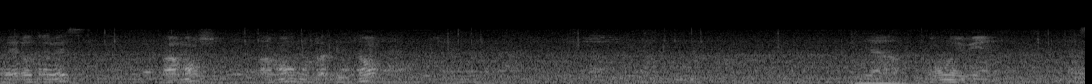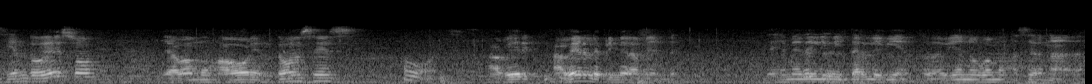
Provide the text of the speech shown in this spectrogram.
A ver otra vez. Vamos, vamos un ratito. Ya, muy bien. Haciendo eso, ya vamos ahora entonces a ver, a verle primeramente. Déjeme delimitarle bien, todavía no vamos a hacer nada.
